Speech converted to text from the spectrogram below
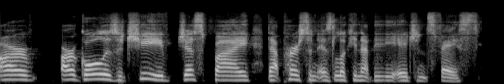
our our goal is achieved just by that person is looking at the agent's face.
